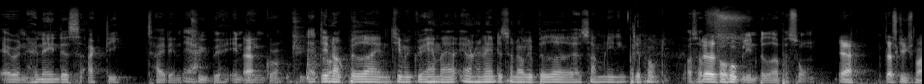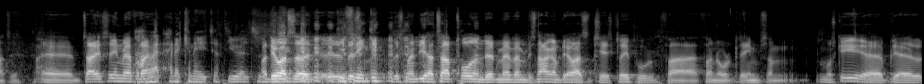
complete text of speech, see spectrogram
Aaron Hernandez-agtig tight end-type, ja. end Ja. ja. Ingram-type. Ja, det er nok bedre end Jimmy Graham. Aaron Hernandez er nok et bedre øh, sammenligning på det punkt. Og så Lad os- forhåbentlig en bedre person. ja, der skal ikke så meget til. Øh, Thijs, en mere for Ja, dig. han, han er kanadier, de er jo altid... Og det var altså, de øh, er flinke. hvis, hvis man lige har tabt tråden lidt med, hvem vi snakker om, det var altså Chase Claypool fra, fra Notre Dame, som måske øh, bliver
